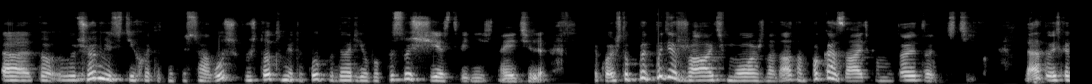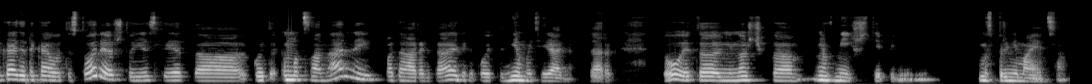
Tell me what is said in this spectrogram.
а, то что мне стих этот написал? Лучше бы что-то мне такое подарил бы, посущественней, знаете ли. Такое, чтобы поддержать можно, да, там, показать кому-то это стих. Да, то есть какая-то такая вот история, что если это какой-то эмоциональный подарок, да, или какой-то нематериальный подарок, то это немножечко ну, в меньшей степени воспринимается.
